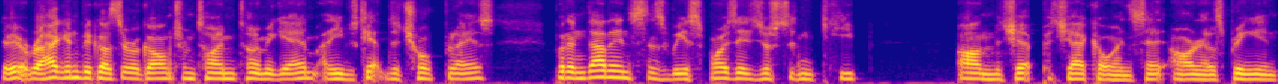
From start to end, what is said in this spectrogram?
a bit ragged because they were going from time to time again, and he was getting the choke plays. But in that instance, we surprised they just didn't keep on Pacheco and say, or else bring in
